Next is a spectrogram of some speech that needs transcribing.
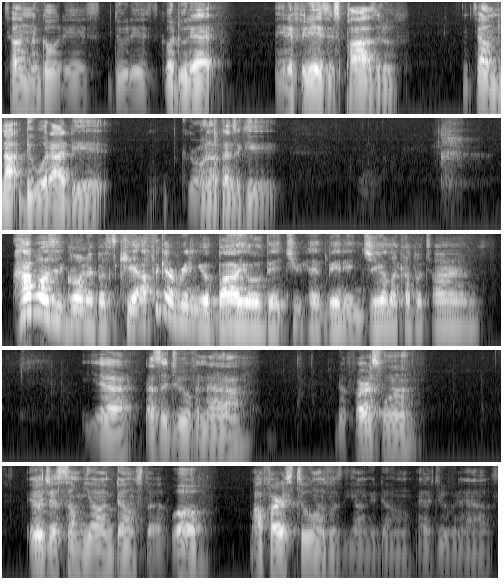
tell them to go this, do this, go do that. And if it is, it's positive. And tell them not do what I did growing up as a kid. How was it growing up as a kid? I think I read in your bio that you had been in jail a couple of times. Yeah, as a juvenile. The first one, it was just some young dumb stuff. Well, my first two ones was young and dumb as juveniles.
